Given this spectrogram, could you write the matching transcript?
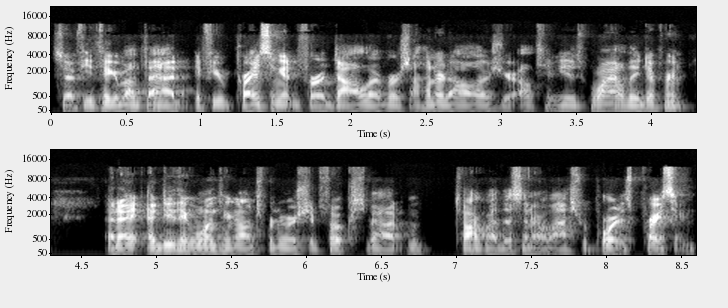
So if you think about that, if you're pricing it for a dollar versus hundred dollars, your LTV is wildly different. And I, I do think one thing entrepreneurs should focus about, we talk about this in our last report, is pricing,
